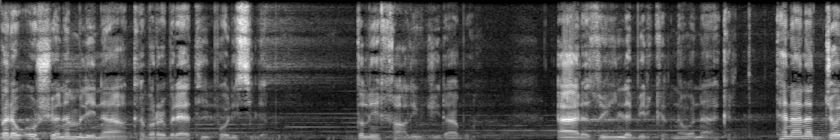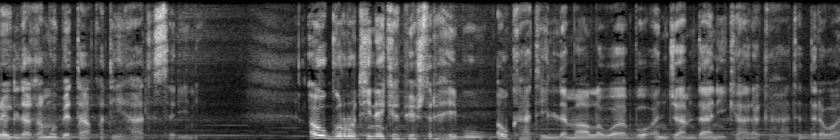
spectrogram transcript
بەرەو ئەو شوێنە ملینا کە بە ڕێبرایەتی پۆلیسی لێبوو دڵی خاڵی و گیرا بوو. ئارەزووی لە بیرکردنەوە ناکرد. تەنانەت جۆرێک لە غەم و بێتاقەتی هاتە سەرینی. ئەو گوڕوتینەی کە پێشتر هەیبوو، ئەو کاتەی لە ماڵەوە بۆ ئەنجامدانی کارەکە هاتە دەرەوە،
